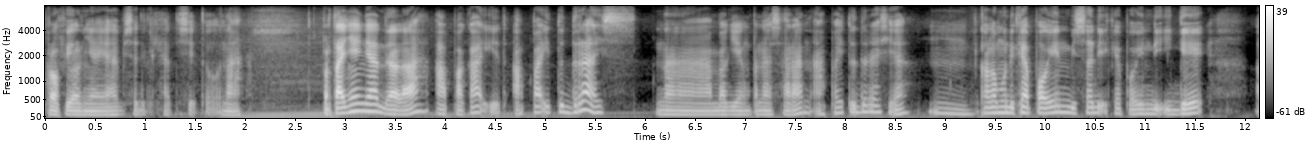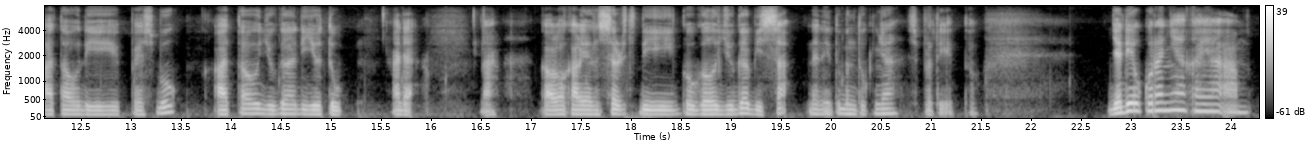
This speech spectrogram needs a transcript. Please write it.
profilnya ya, bisa dilihat di situ. Nah, pertanyaannya adalah apakah apa itu Dries? Nah, bagi yang penasaran, apa itu dress ya? Hmm, kalau mau dikepoin bisa dikepoin di IG atau di Facebook atau juga di YouTube. Ada. Nah, kalau kalian search di Google juga bisa dan itu bentuknya seperti itu. Jadi ukurannya kayak A4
